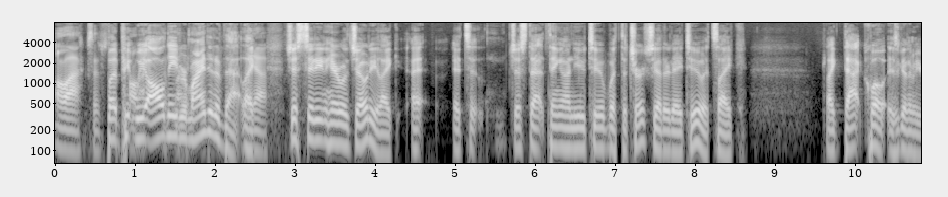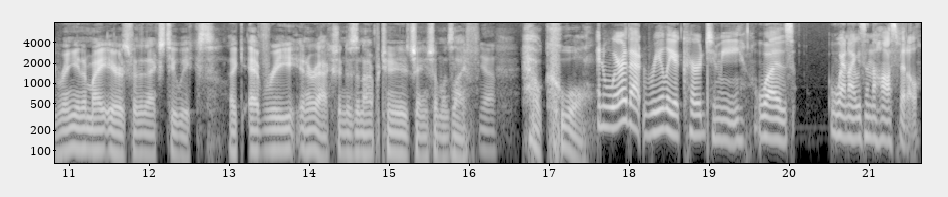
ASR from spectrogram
all access. But pe- we all need reminded of that. Like Yeah. just sitting here with Jodi, like uh, it's uh just that thing on YouTube with the church the other day too. It's like, like that quote is going to be ringing in my ears for the next two weeks. Like every interaction is an opportunity to change someone's life. Yeah. How cool! And where that really occurred to me was when I was in the hospital.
